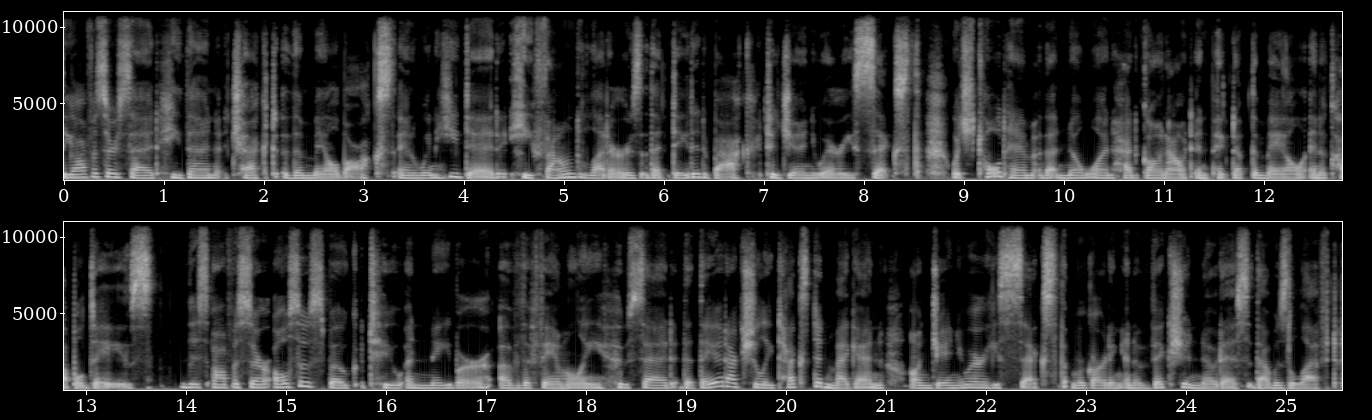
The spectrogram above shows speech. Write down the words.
The officer said he then checked the mailbox, and when he did, he found letters that dated back to January 6th, which told him that no one had gone out and picked up the mail in a couple days. This officer also spoke to a neighbor of the family who said that they had actually texted Megan on January 6th regarding an eviction notice that was left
